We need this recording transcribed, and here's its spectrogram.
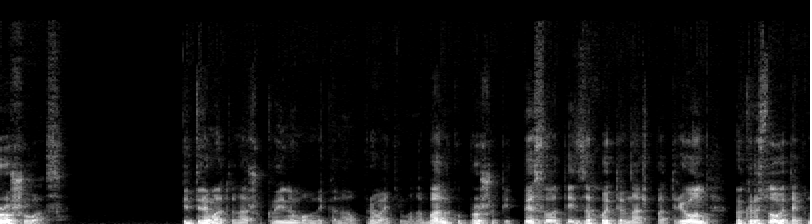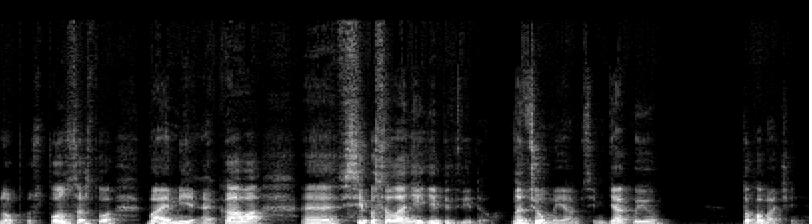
Прошу вас підтримати наш україномовний канал Приваті Монобанку. Прошу підписуватись, заходьте в наш Patreon, використовуйте кнопку спонсорство, Кава. Всі посилання є під відео. На цьому я вам всім дякую. До побачення.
